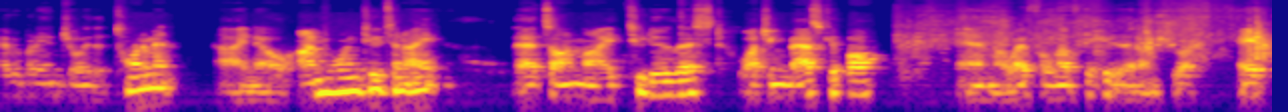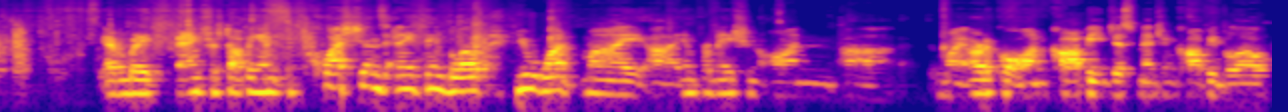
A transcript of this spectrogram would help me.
everybody enjoy the tournament. I know I'm going to tonight. That's on my to do list, watching basketball. And my wife will love to hear that, I'm sure. Hey, everybody, thanks for stopping in. Questions, anything below? You want my uh, information on uh, my article on copy, just mention copy below,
